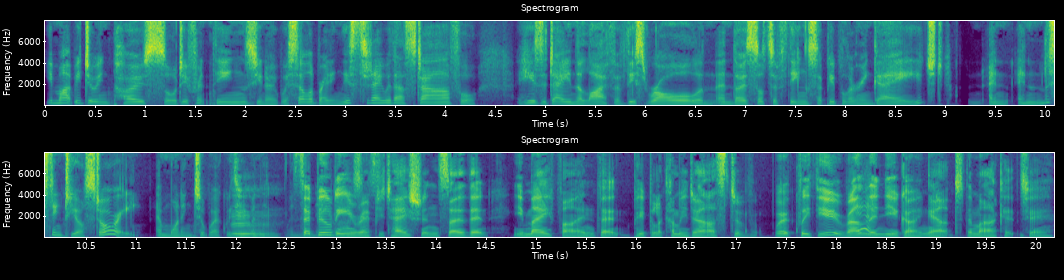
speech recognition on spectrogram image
you might be doing posts or different things. You know, we're celebrating this today with our staff, or here's a day in the life of this role, and, and those sorts of things. So people are engaged and, and listening to your story and wanting to work with you. When, when So building your reputation so that you may find that people are coming to us to work with you rather Yeah. than you going out to the market to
